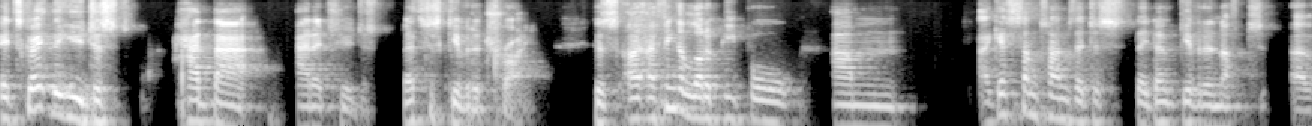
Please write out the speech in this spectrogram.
it's great that you just had that attitude. Just let's just give it a try, because I, I, think a lot of people, um, I guess sometimes they just they don't give it enough of,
